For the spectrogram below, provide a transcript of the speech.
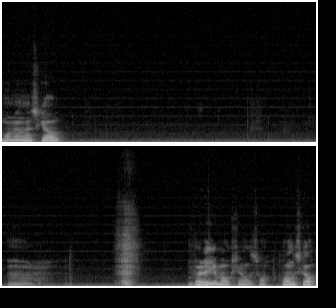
Come on then, let's go. Mm. Very emotional this one. Come on, let's go.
